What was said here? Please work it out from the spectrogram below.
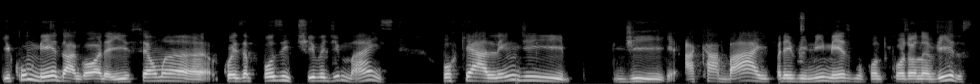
que com medo agora. E isso é uma coisa positiva demais, porque além de, de acabar e prevenir mesmo contra o coronavírus,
